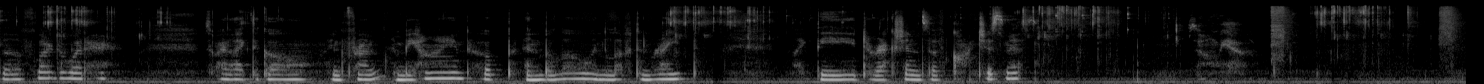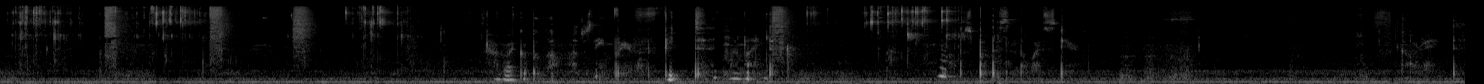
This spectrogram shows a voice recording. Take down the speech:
The Florida weather. So I like to go in front and behind, up and below, and left and right, like the directions of consciousness. So we have how do I go below? I'll just aim for your feet in my mind. I'll just put this in the west here. Alright.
